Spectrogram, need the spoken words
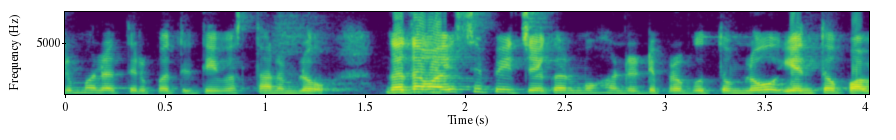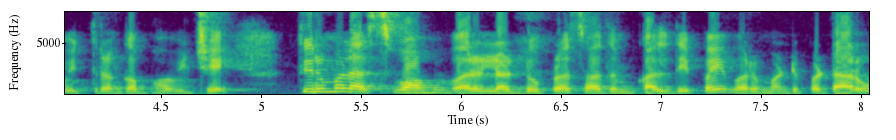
తిరుమల తిరుపతి దేవస్థానంలో గత వైసీపీ జగన్మోహన్ రెడ్డి ప్రభుత్వంలో ఎంతో పవిత్రంగా భావించే తిరుమల స్వామివారి లడ్డూ ప్రసాదం కల్తీపై వారు మండిపడ్డారు.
